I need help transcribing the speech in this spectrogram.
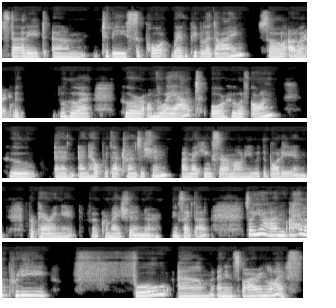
studied um, to be support when people are dying. So I okay. work with people who are who are on the way out or who have gone, who and, and help with that transition by making ceremony with the body and preparing it for cremation or things like that. So yeah, I'm, I have a pretty full um, and inspiring life.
